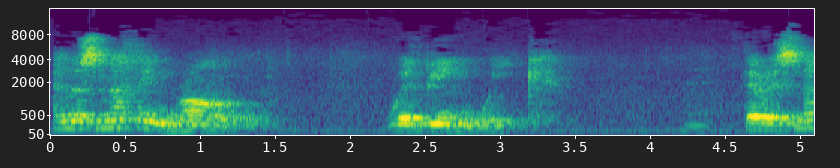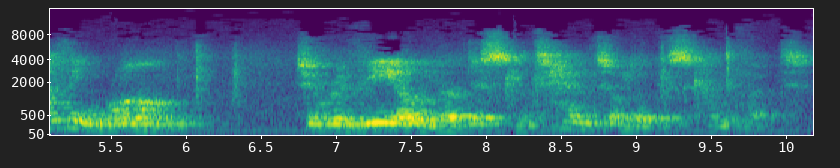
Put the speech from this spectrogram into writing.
And there's nothing wrong with being weak. There is nothing wrong to reveal your discontent or your discomfort.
